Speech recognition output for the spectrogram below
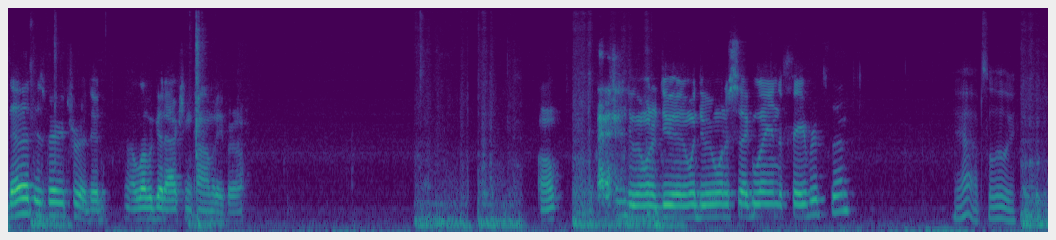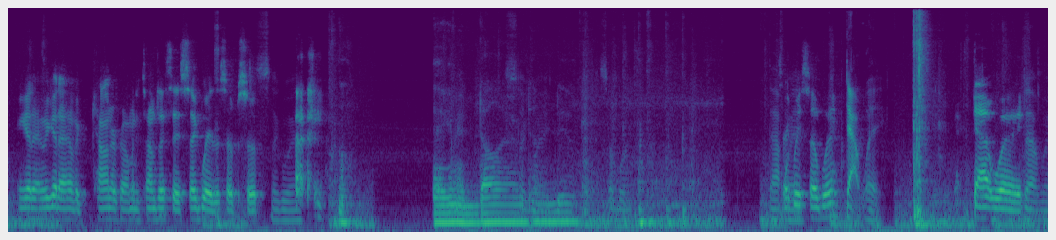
That is very true, dude. I love a good action comedy, bro. Oh, do we want to do? Do we want to segue into favorites then? yeah absolutely We gotta, we gotta have a counter for how many times I say segue this episode. segway Yeah, give me a dollar every time you do. subway that Segue, way subway. that way That way. that way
